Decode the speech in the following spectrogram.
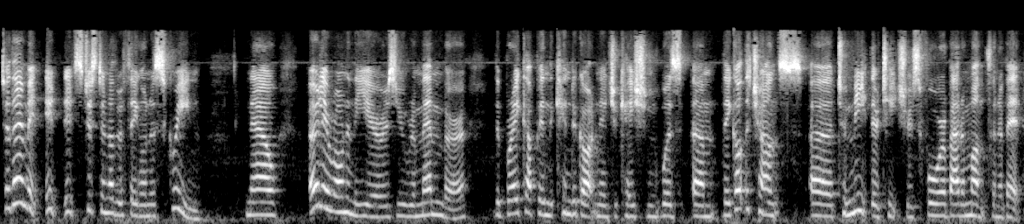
To them it, it it's just another thing on a screen. Now earlier on in the year as you remember the breakup in the kindergarten education was um, they got the chance uh, to meet their teachers for about a month and a bit.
